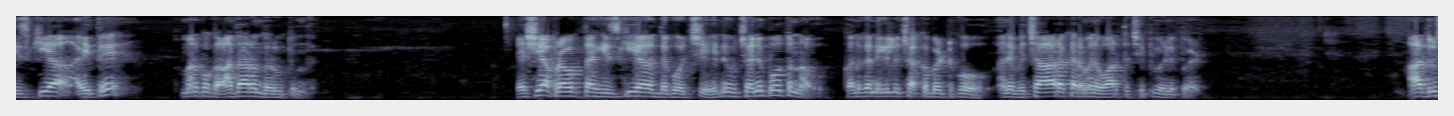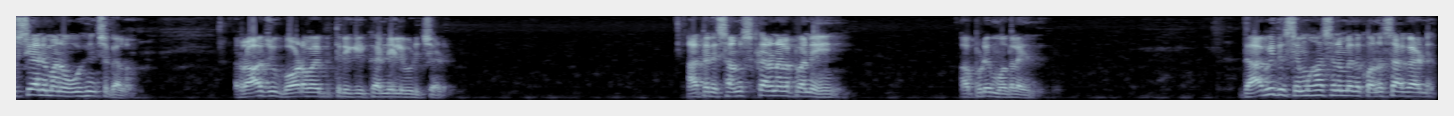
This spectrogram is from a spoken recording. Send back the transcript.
హిజ్కియా అయితే మనకు ఒక ఆధారం దొరుకుతుంది. యషియా ప్రవక్త హిజ్కియా వద్దకు వచ్చి నువ్వు చనిపోతున్నావు కనుక నీ ఇల్లు చక్కబెట్టుకో అనే విచారకరమైన వార్త చెప్పి వెళ్ళిపోయాడు. ఆ దృశ్యాన్ని మనం ఊహించగలం. రాజు గోడవైపు తిరిగి కన్నీళ్ళు విడిచాడు. అతని సంస్కరణల పని అప్పుడే మొదలైంది. దావీదు సింహాసనం మీద కొనసాగా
